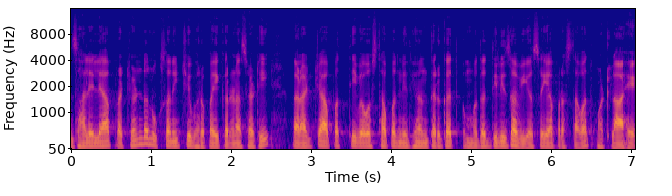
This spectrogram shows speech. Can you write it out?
झालेल्या प्रचंड नुकसानीची भरपाई करण्यासाठी राज्य आपत्ती व्यवस्थापन निधीअंतर्गत मदत दिली जावी असं या प्रस्तावात म्हटलं आहे.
